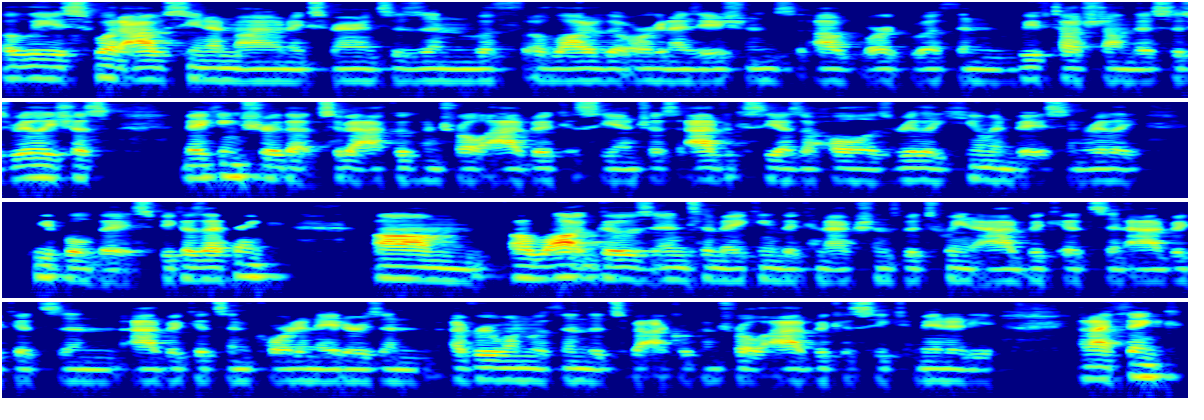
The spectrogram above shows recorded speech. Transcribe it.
at least what I've seen in my own experiences and with a lot of the organizations I've worked with, and we've touched on this, is really just making sure that tobacco control advocacy and just advocacy as a whole is really human based and really people based. Because I think um, a lot goes into making the connections between advocates and advocates and advocates and coordinators and everyone within the tobacco control advocacy community. And I think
